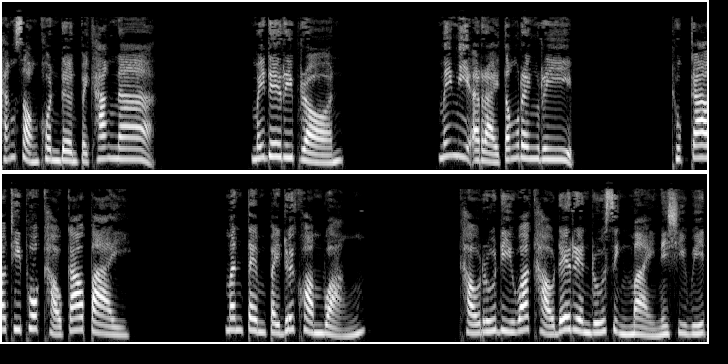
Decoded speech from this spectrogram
ทั้งสองคนเดินไปข้างหน้า ไม่ได้รีบร้อน ไม่มีอะไรต้องเร่งรีบ ทุกก้าวที่พวกเขาก้าวไป มันเต็มไปด้วยความหวัง เขารู้ดีว่าเขาได้เรียนรู้สิ่งใหม่ในชีวิต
